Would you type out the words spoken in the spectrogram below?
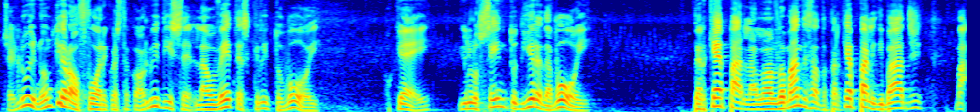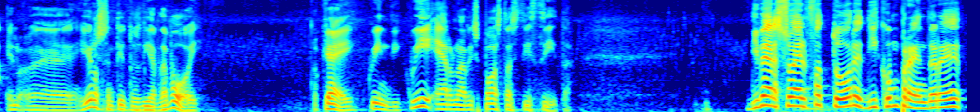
Cioè lui non tirò fuori questa cosa, lui disse l'avete scritto voi. Ok? Io lo sento dire da voi. Perché parla? La domanda è stata perché parli di Baggi? Ma eh, io l'ho sentito dire da voi. Ok? Quindi qui era una risposta stizzita. Diverso è il fattore di comprendere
